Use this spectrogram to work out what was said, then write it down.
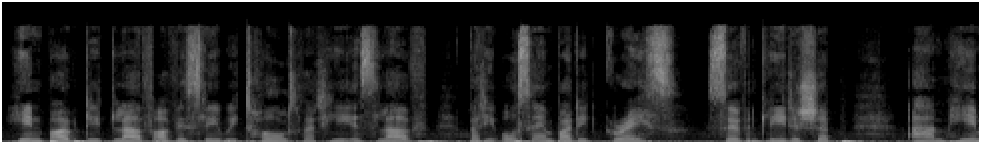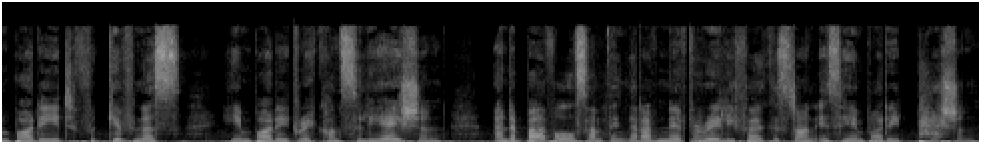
He embodied love, obviously, we're told that he is love, but he also embodied grace, servant leadership, um, he embodied forgiveness, he embodied reconciliation, and above all, something that I've never really focused on is he embodied passion.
